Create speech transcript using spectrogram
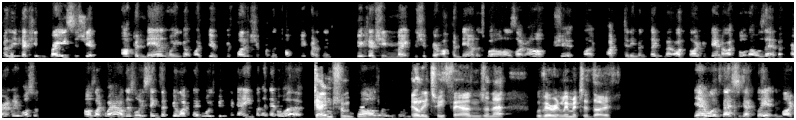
where you can actually raise the ship up and down, where you got like you're, you're flying the ship from the top view kind of thing. But you can actually make the ship go up and down as well. And I was like, oh shit! Like I didn't even think that. I like again, I thought that was there, but apparently it wasn't. I was like, wow, there's all these things that feel like they've always been in the game, but they never were. games from like, early 2000s and that were very limited though. Yeah, well, that's exactly it. And like,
